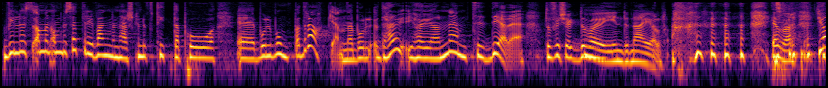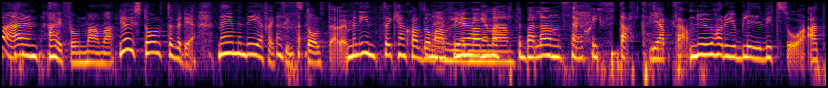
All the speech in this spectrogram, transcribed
Vill du, ja, men om du sätter dig i vagnen här så kan du få titta på eh, Bolibompa-draken. Bol- Det här har jag nämnt tidigare. Då, försökte, då var jag Mm. in denial. jag bara, jag är en iPhone-mamma. Jag är stolt över det. Nej, men det är jag faktiskt inte stolt över. Men inte kanske av de Nej, för nu har anledningarna. maktbalansen skiftat. Japp. liksom. Nu har det ju blivit så att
